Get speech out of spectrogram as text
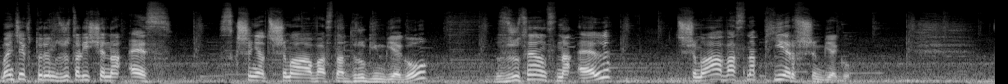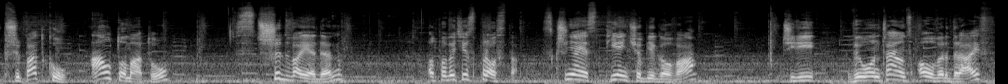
Momencie, w którym zrzucaliście na S, skrzynia trzymała Was na drugim biegu. Zrzucając na L, trzymała Was na pierwszym biegu. W przypadku automatu z 3-2-1 odpowiedź jest prosta. Skrzynia jest pięciobiegowa, czyli wyłączając overdrive,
